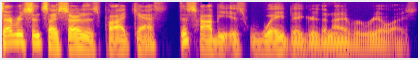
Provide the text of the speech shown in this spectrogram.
ever since I started this podcast, this hobby is way bigger than I ever realized.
